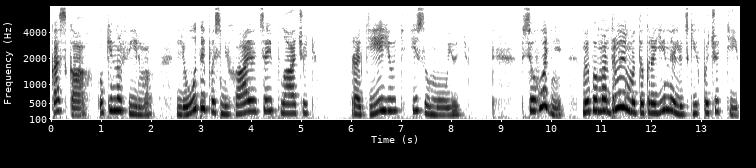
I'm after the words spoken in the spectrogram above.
казках, у кінофільмах люди посміхаються і плачуть, радіють і сумують. Сьогодні ми помандруємо до країни людських почуттів.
